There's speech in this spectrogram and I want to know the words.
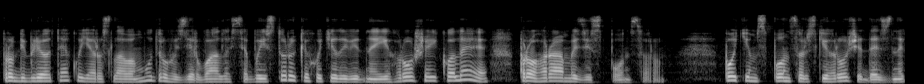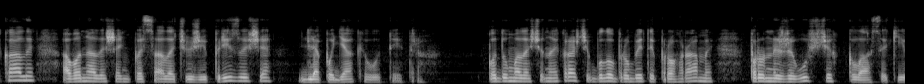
про бібліотеку Ярослава Мудрого зірвалася, бо історики хотіли від неї грошей і колеги програми зі спонсором. Потім спонсорські гроші десь зникали, а вона лишень писала чужі прізвища для подяки у титрах. Подумала, що найкраще було б робити програми про неживущих класиків,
